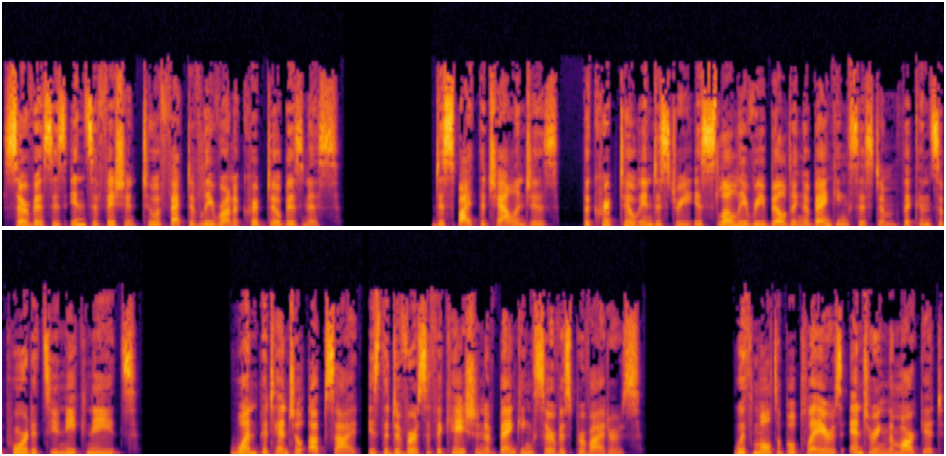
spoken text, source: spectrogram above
service is insufficient to effectively run a crypto business. Despite the challenges, the crypto industry is slowly rebuilding a banking system that can support its unique needs. One potential upside is the diversification of banking service providers. With multiple players entering the market,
